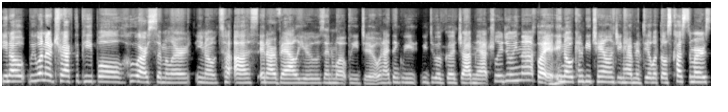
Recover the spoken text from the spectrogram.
you know, we want to attract the people who are similar, you know, to us in our values and what we do. And I think we we do a good job naturally doing that. But mm-hmm. you know, it can be challenging having to deal with those customers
